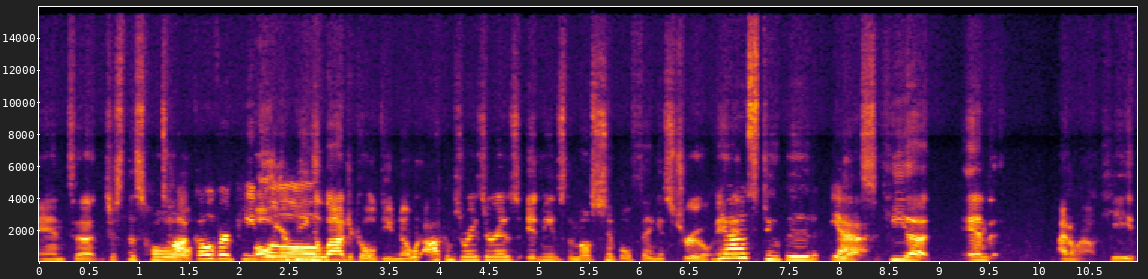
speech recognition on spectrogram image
and to just this whole Talk over people. Oh, you're being illogical. Do you know what Occam's razor is? It means the most simple thing is true. And Yeah. it's stupid. Yeah. Yes. He uh and I don't know. He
